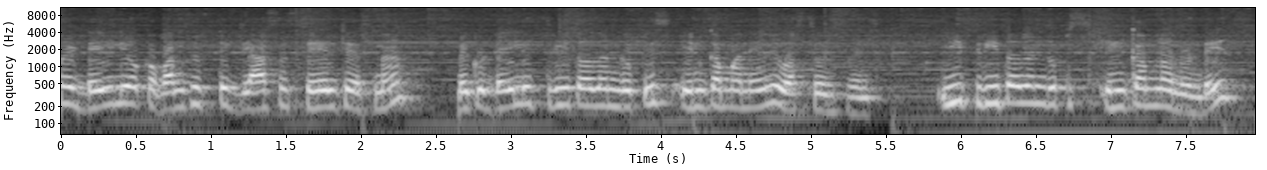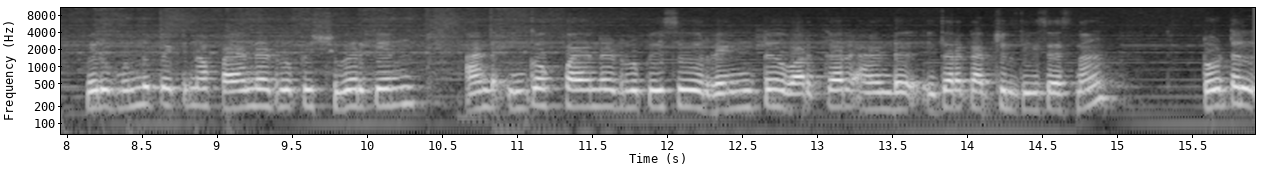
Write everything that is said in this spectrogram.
మీరు డైలీ ఒక వన్ ఫిఫ్టీ గ్లాసెస్ సేల్ చేసినా మీకు daily three thousand rupees income అనేది వస్తుంది ఫ్రెండ్స్. ఈ త్రీ థౌజండ్ రూపీస్ ఇన్కమ్లో నుండి మీరు ముందు పెట్టిన five hundred rupees sugar cane and ఇంకొక five hundred rupees rent worker and ఇతర ఖర్చులు తీసేసిన టోటల్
